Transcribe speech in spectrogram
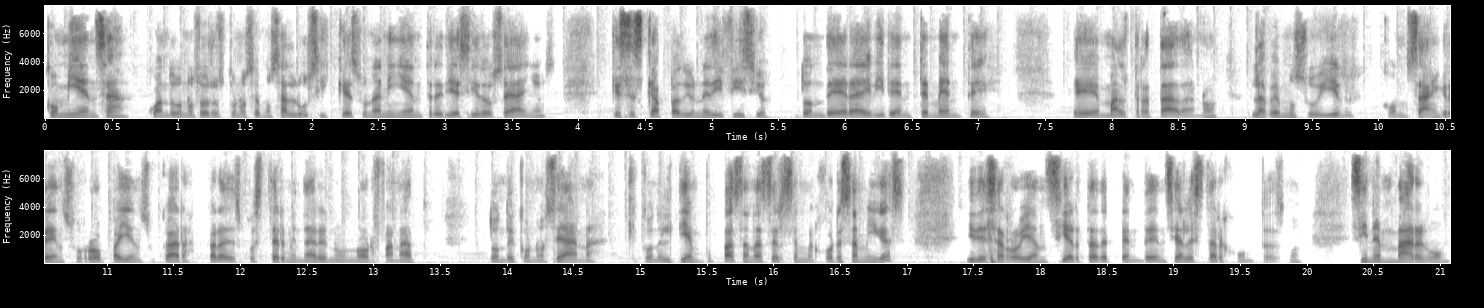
comienza cuando nosotros conocemos a Lucy, que es una niña entre 10 y 12 años, que se escapa de un edificio donde era evidentemente eh, maltratada, ¿no? La vemos huir con sangre en su ropa y en su cara para después terminar en un orfanato donde conoce a Ana, que con el tiempo pasan a hacerse mejores amigas y desarrollan cierta dependencia al estar juntas, ¿no? Sin embargo,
